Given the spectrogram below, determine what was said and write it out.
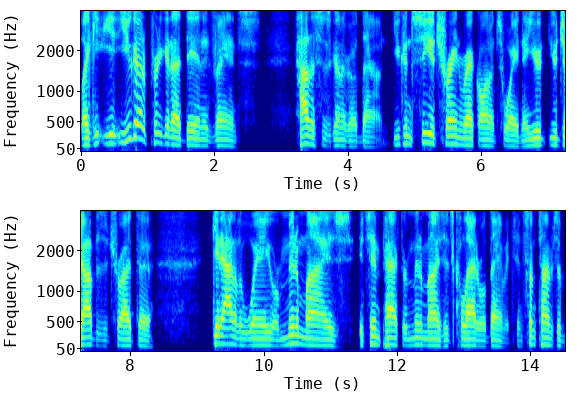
like you, you got a pretty good idea in advance how this is going to go down. You can see a train wreck on its way. Now your your job is to try to get out of the way or minimize its impact or minimize its collateral damage. And sometimes the,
